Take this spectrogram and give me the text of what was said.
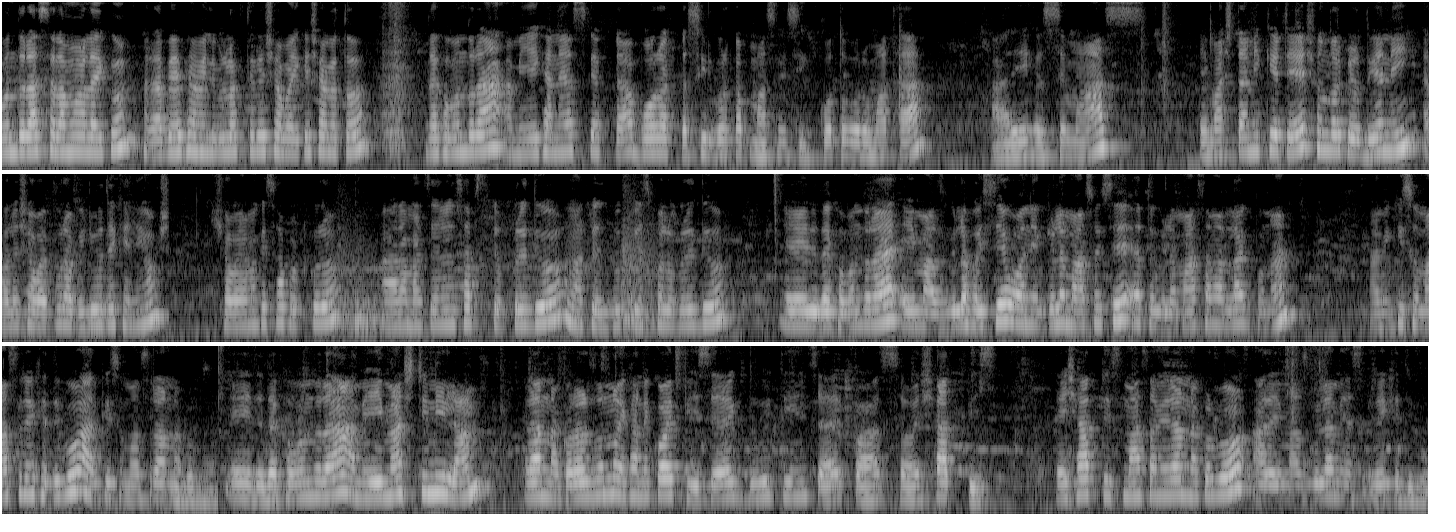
বন্ধুরা, আসসালামু আলাইকুম। রাবিয়া ফ্যামিলি ব্লগ থেকে সবাইকে স্বাগত। দেখো বন্ধুরা, আমি এখানে আজকে একটা বড় একটা সিলভার কাপ মাছ নিয়েছি। কত বড় মাথা। আর এই হচ্ছে মাছ। এই মাছটা আমি কেটে সুন্দর করে ধুয়ে নিই। তাহলে সবাই পুরো ভিডিও দেখে নিও। সবাই আমাকে সাপোর্ট করো। আর আমার চ্যানেল সাবস্ক্রাইব করে দিও। আমার ফেসবুক পেজ ফলো করে দিও। এই যে দেখো বন্ধুরা, এই মাছগুলো হয়েছে, অনেকগুলো মাছ হয়েছে। এতগুলো মাছ আমার লাগবো না। আমি কিছু মাছ রেখে দেব আর কিছু মাছ রান্না করব। এই যে দেখো বন্ধুরা, আমি এই মাছটি নিলাম। রান্না করার জন্য এখানে কয় পিস এক, দুই, তিন, চার, পাঁচ, ছয়, সাত পিস এই সাত পিস মাছ আমি রান্না করব আর এই মাছগুলো আমি রেখে দেব।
